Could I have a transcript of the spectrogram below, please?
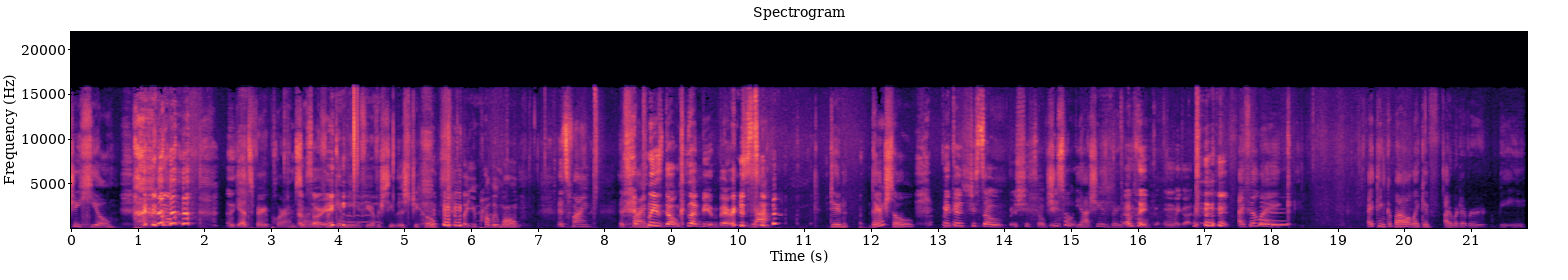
Jihyo. yeah, it's very poor. I'm sorry. sorry. Forgive me if you ever see this, Jiho, but you probably won't. It's fine. It's fine. Please don't, because I'd be embarrassed. Yeah, dude, they're so. because she's so she's so beautiful. She's so yeah. She is very. I'm like, oh my god. I feel like I think about like if I would ever be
